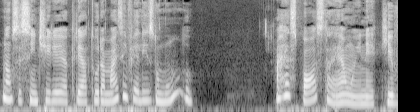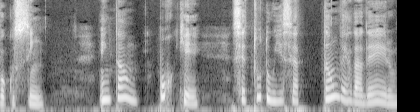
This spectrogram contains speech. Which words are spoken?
não se sentiria a criatura mais infeliz do mundo? A resposta é um inequívoco sim. Então, por que, se tudo isso é tão verdadeiro,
